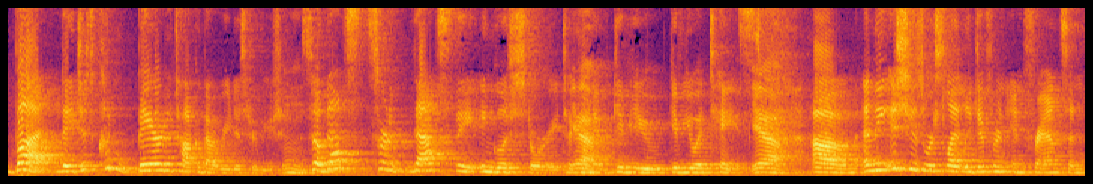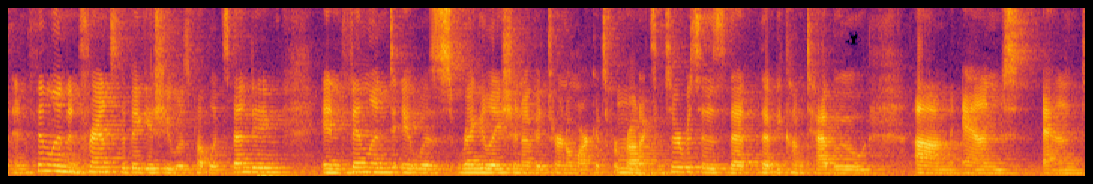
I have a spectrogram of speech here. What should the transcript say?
But they just couldn't bear to talk about redistribution. Mm. So that's sort of that's the English story to yeah. kind of give you give you a taste. Yeah. Um, and the issues were slightly different in France and, and Finland. In France, the big issue was public spending. In Finland, it was regulation of internal markets for mm. products and services that that become taboo, um, and and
